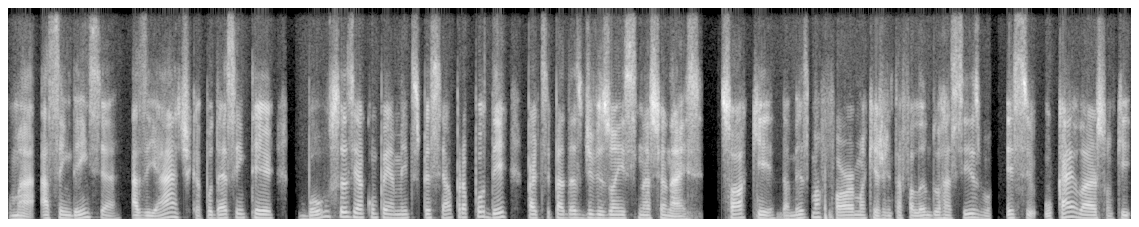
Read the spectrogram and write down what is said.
uma ascendência asiática, pudessem ter bolsas e acompanhamento especial para poder participar das divisões nacionais. Só que, da mesma forma que a gente está falando do racismo, esse, o Kyle Larson, que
